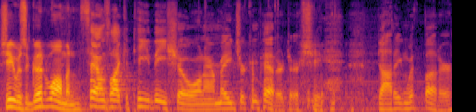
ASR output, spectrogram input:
She was a good woman. sounds like a TV show on our major competitor. She dotting with butter.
